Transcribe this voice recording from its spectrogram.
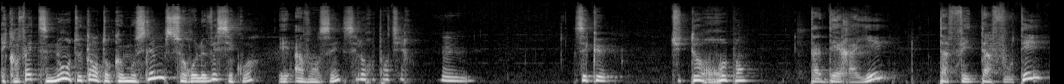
Et qu'en fait, nous, en tout cas, en tant que musulmans, se relever, c'est quoi? Et avancer, c'est le repentir. Hmm. C'est que tu te repens. T'as déraillé, t'as fait, t'as fauté,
